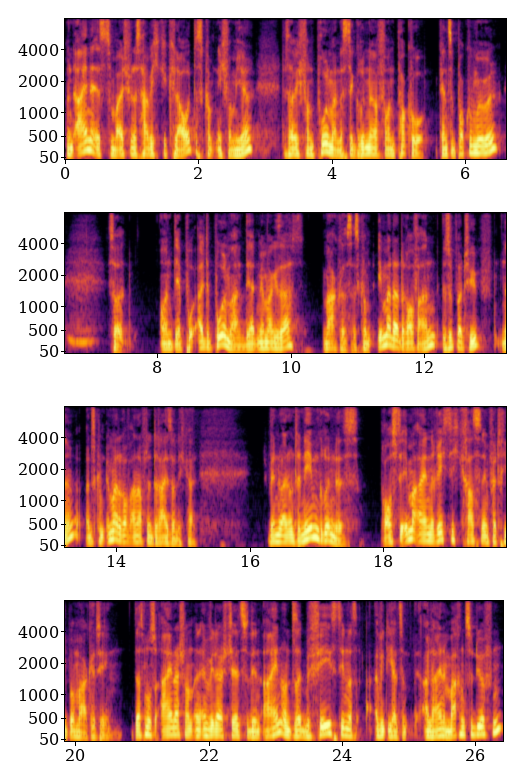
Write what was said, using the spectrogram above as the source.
Und eine ist zum Beispiel, das habe ich geklaut, das kommt nicht von mir, das habe ich von Pohlmann, das ist der Gründer von Poco. Kennst du Poco Möbel? So, und der po alte Pohlmann, der hat mir mal gesagt, Markus, es kommt immer darauf an, super Typ, ne? Und es kommt immer darauf an, auf eine Dreisäuligkeit. Wenn du ein Unternehmen gründest, brauchst du immer einen richtig krassen im Vertrieb und Marketing. Das muss einer schon, entweder stellst du den ein und befähigst den, das wirklich also alleine machen zu dürfen,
